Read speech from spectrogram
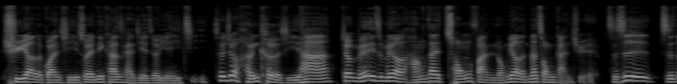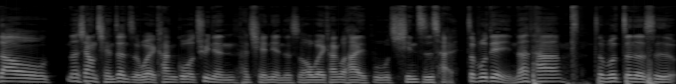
需要的关系，所以尼克斯凯奇只有演一集，所以就很可惜，他就没有一直没有好像在重返荣耀的那种感觉，只是直到。那像前阵子我也看过，去年还前年的时候我也看过他一部《新之彩》这部电影，那他 这部真的是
